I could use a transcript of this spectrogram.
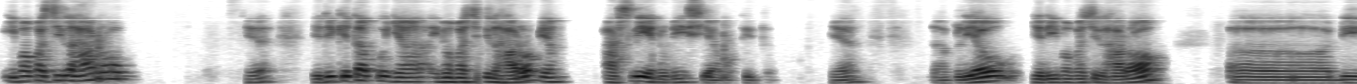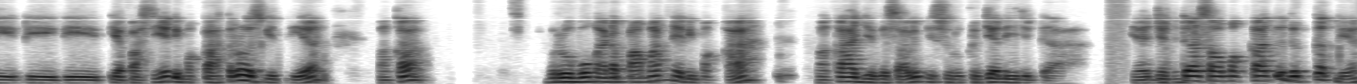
Imam Masjidil Haram. Ya, jadi kita punya Imam Masjidil Haram yang asli Indonesia waktu itu ya. Nah beliau jadi Imam Masjidil Haram uh, di, di di ya pastinya di Mekah terus gitu ya. Maka berhubung ada pamannya di Mekah maka Haji Agus Salim disuruh kerja di Jeddah. Ya Jeddah sama Mekah itu deket ya.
